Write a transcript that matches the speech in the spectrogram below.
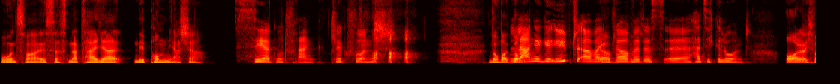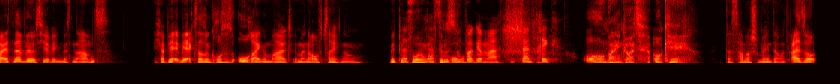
Und zwar ist das Natalia Nepomniascha. Sehr gut, Frank. Glückwunsch. Nochmal Lange geübt, aber ja, ich glaube, wirklich. das äh, hat sich gelohnt. Oh, ich war jetzt nervös hier wegen des Namens. Ich habe ja mir extra so ein großes O reingemalt in meine Aufzeichnung. Mit Betonung das auf dem O. Das hast du super gemacht. Das ist ein Trick. Oh mein Gott, okay. Das haben wir schon mal hinter uns. Also,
